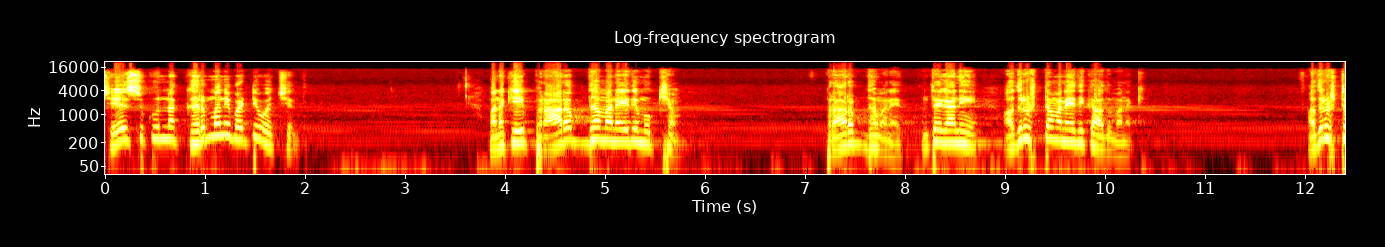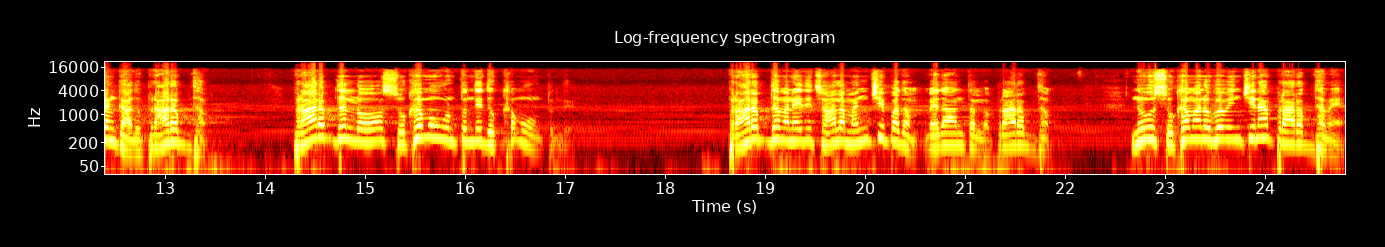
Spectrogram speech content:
చేసుకున్న కర్మని బట్టి వచ్చింది. మనకి ప్రారంధం అనేది ముఖ్యం. ప్రారంధం అనేది. అంతేగాని అదృష్టం అనేది కాదు మనకి. అదృష్టం కాదు ప్రారంధం ప్రారంధంలో సుఖము ఉంటుంది దుఃఖము ఉంటుంది. ప్రారంధం అనేది చాలా మంచి పదం వేదాంతంలో ప్రారంధం నువ్వు సుఖం అనుభవించినా ప్రారంధమే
